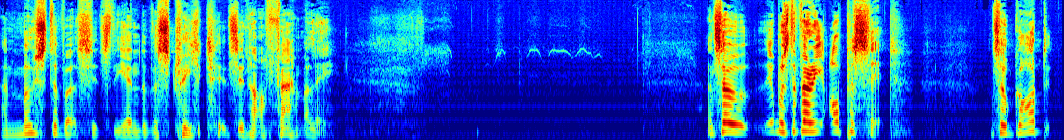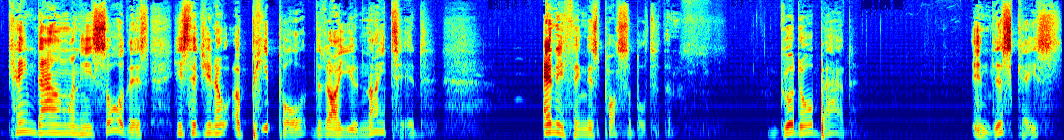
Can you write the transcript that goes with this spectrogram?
And most of us, it's the end of the street, it's in our family. And so it was the very opposite. So God came down when he saw this. He said, You know, a people that are united, anything is possible to them, good or bad. In this case,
